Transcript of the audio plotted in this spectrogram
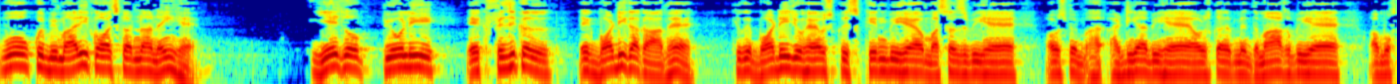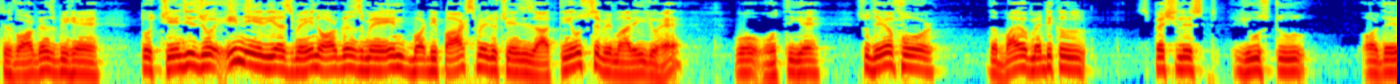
وہ کوئی بیماری کوز کرنا نہیں ہے۔ یہ جو پیورلی ایک فزیکل ایک باڈی کا کام ہے، کیونکہ باڈی جو ہے، اس کی اسکن بھی ہے اور مسلز بھی ہیں، اور اس میں ہڈیاں بھی ہیں، اور اس کا میں دماغ بھی ہے، اور مختلف آرگنز بھی ہیں۔ تو چینجز جو ان ایریاز میں ان آرگنز میں ان باڈی پارٹس میں جو چینجز آتی ہیں، اس سے بیماری جو ہے، وہ ہوتی ہے۔ So therefore the biomedical specialist use to or they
